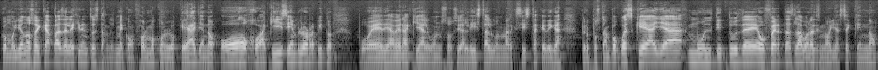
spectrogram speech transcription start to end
Como yo no soy capaz de elegir, entonces también me conformo con lo que haya, ¿no? Ojo, aquí siempre lo repito, puede haber aquí algún socialista, algún marxista que diga, pero pues tampoco es que haya multitud de ofertas laborales. No, ya sé que no.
